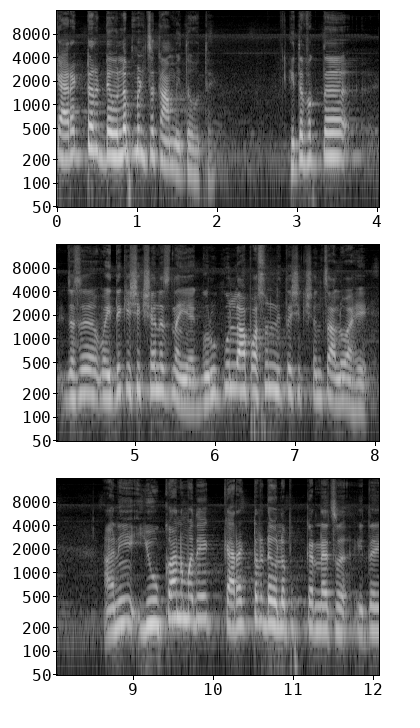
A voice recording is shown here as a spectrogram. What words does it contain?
कॅरेक्टर डेव्हलपमेंटचं काम इथं होतं आहे इथं फक्त जसं वैद्यकीय शिक्षणच नाही आहे गुरुकुलापासून इथं शिक्षण चालू आहे. आणि युवकांमध्ये कॅरेक्टर डेव्हलप करण्याचं इथे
